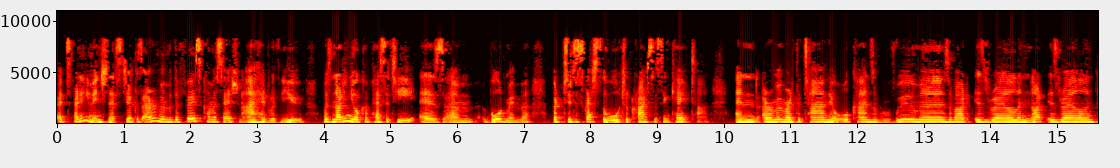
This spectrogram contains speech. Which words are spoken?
it's funny you mention that, Stuart, because I remember the first conversation I had with you was not in your capacity as um, board member, but to discuss the water crisis in Cape Town. And I remember at the time there were all kinds of rumors about Israel and not Israel. And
